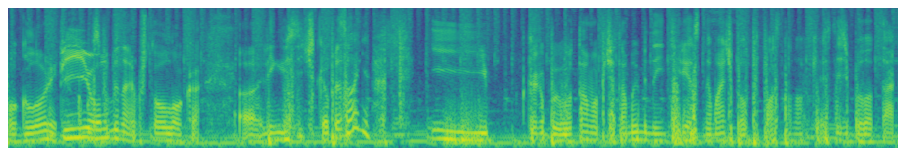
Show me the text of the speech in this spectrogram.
for Glory. Beyond. Вспоминаем, что у Лока э, лингвистическое образование, и как бы вот там вообще там именно интересный матч был по постановке, а здесь было так,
